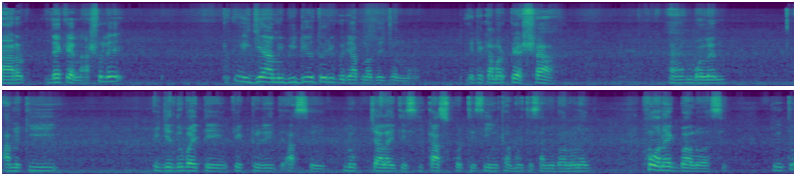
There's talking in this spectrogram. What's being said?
আর দেখেন, আসলে এই যে আমি ভিডিও তৈরি করি আপনাদের জন্য, এটাকে আমার পেশা। হ্যাঁ বলেন। আমি কি এই যে দুবাইতে ফ্যাক্টরি আছে, লোক চালাইতেছি, কাজ করতেছি ইনকাম হইতেছি, আমি ভালো নাই, অনেক ভালো আছি। কিন্তু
